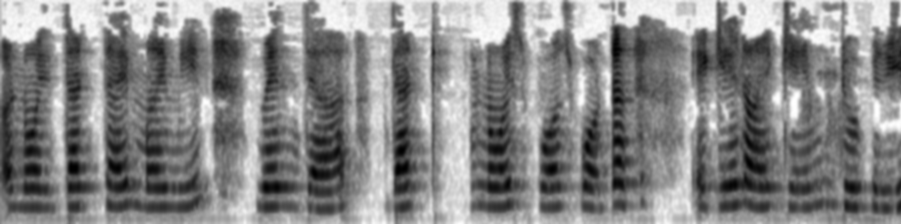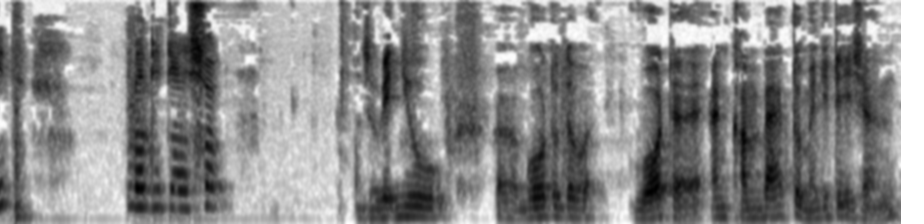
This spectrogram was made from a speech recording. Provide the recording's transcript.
a noise. That time I mean when there that noise was water. Again I came to breathe meditation. So when you uh, go to the water and come back to meditation,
